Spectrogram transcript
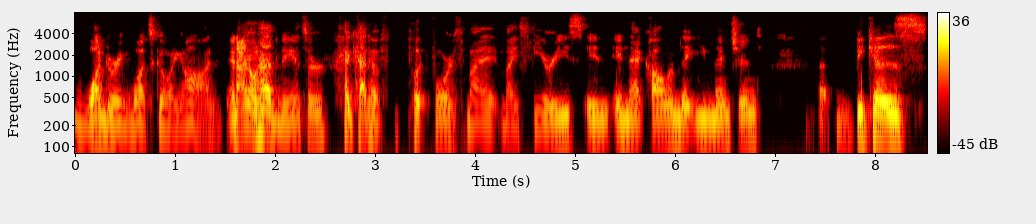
wondering what's going on, and I don't have an answer. I kind of put forth my my theories in in that column that you mentioned, uh, because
